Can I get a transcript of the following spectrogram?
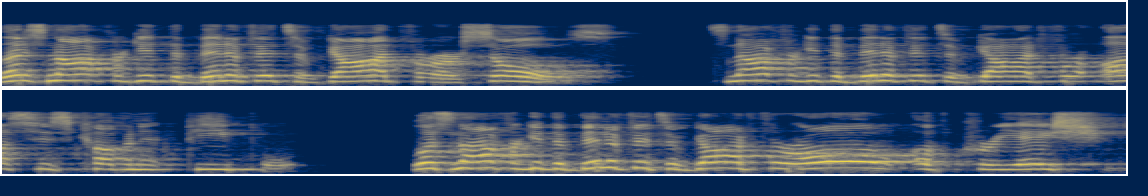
Let us not forget the benefits of God for our souls. Let's not forget the benefits of God for us, his covenant people. Let's not forget the benefits of God for all of creation.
